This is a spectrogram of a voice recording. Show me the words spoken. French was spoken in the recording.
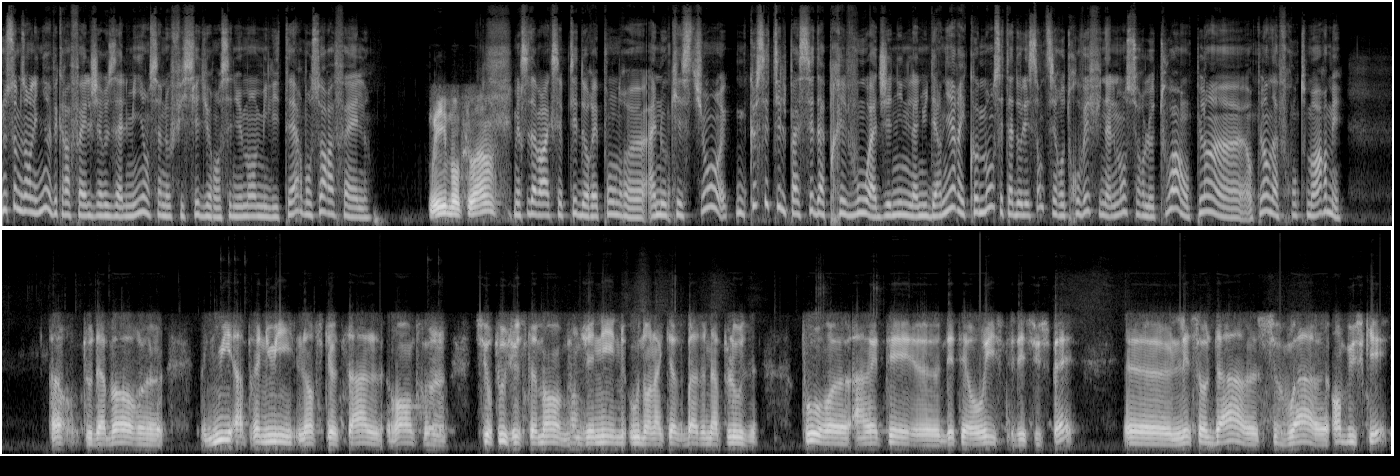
Nous sommes en ligne avec Raphaël Jérusalemi, ancien officier du renseignement militaire. Bonsoir Raphaël. Oui, bonsoir. Merci d'avoir accepté de répondre euh, à nos questions. Que s'est-il passé d'après vous à Jenin la nuit dernière et comment cette adolescente s'est retrouvée finalement sur le toit en plein, euh, en plein affrontement armé? Alors, tout d'abord, euh, nuit après nuit, lorsque Sal rentre, surtout justement dans Jenin ou dans la Casbah de Naplouse, pour euh, arrêter euh, des terroristes et des suspects, euh, les soldats se voient embusqués,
